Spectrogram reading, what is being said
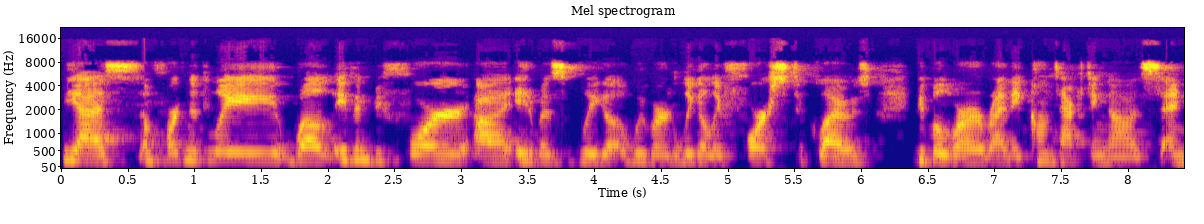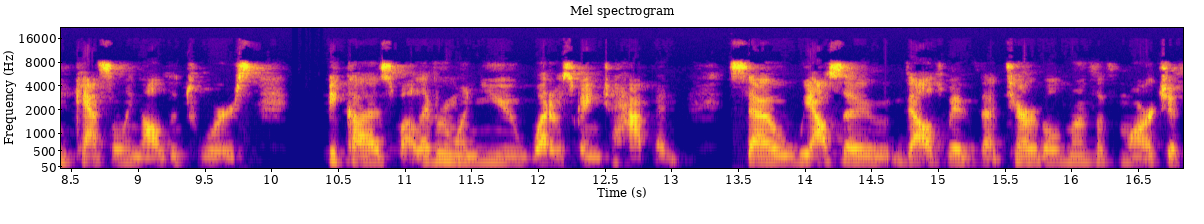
Yes, unfortunately, well, even before uh, it was legal, we were legally forced to close. People were already contacting us and canceling all the tours because, well, everyone knew what was going to happen. So we also dealt with the terrible month of March of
